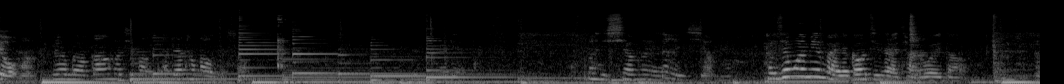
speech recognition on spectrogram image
酒吗？没有没有，刚刚喝气泡水，啊不要烫到我的手。有点，那很香哎这哎，很香吗？很像外面买的高级奶茶的味道。呃，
